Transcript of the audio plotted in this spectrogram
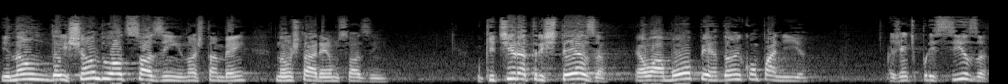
E não deixando o outro sozinho, nós também não estaremos sozinhos. O que tira a tristeza é o amor, perdão e companhia. A gente precisa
